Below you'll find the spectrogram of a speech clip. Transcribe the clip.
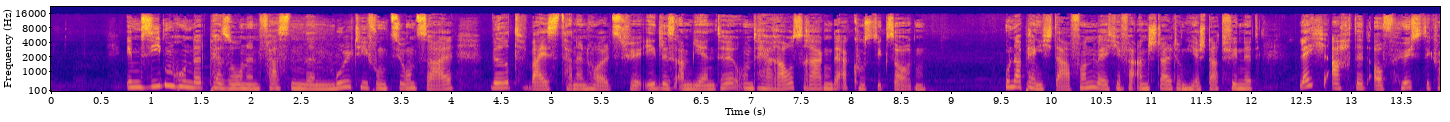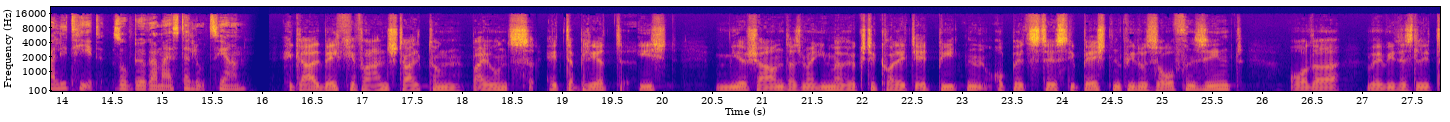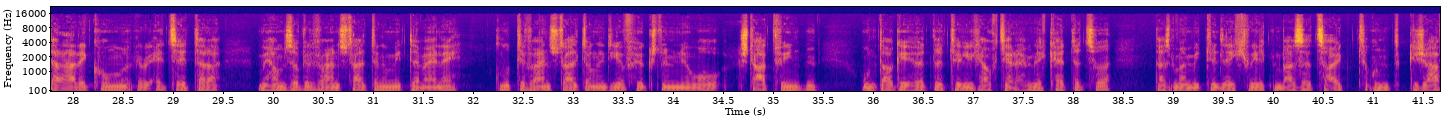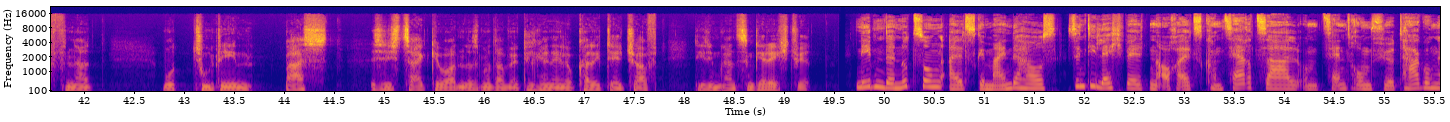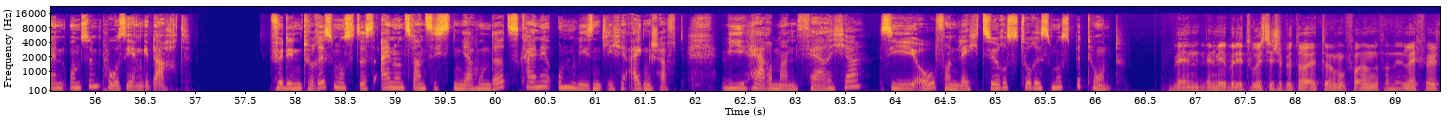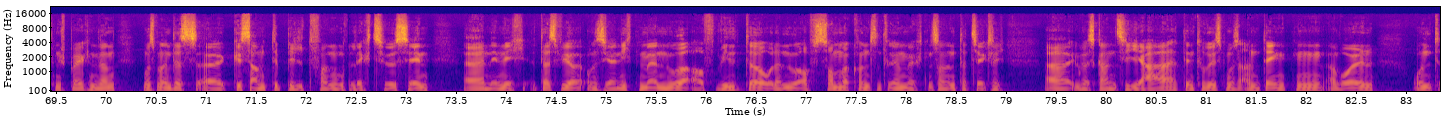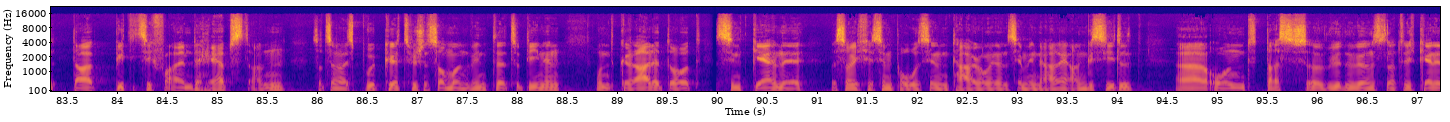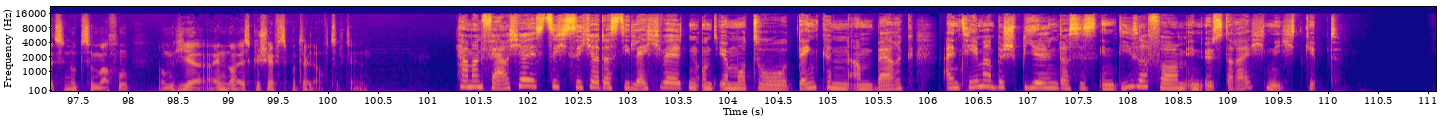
Im 700 Personen fassenden Multifunktionssaal wird Weißtannenholz für edles Ambiente und herausragende Akustik sorgen. Unabhängig davon, welche Veranstaltung hier stattfindet, Lech achtet auf höchste Qualität, so Bürgermeister Lucian. Egal welche Veranstaltung bei uns etabliert ist, wir schauen, dass wir immer höchste Qualität bieten, ob jetzt das die besten Philosophen sind oder wie das Literarikum etc. Wir haben so viele Veranstaltungen mittlerweile, gute Veranstaltungen, die auf höchstem Niveau stattfinden. Und da gehört natürlich auch die Räumlichkeit dazu, dass man mit den Lechwilden was erzeugt und geschaffen hat, wo zudem passt. Es ist Zeit geworden, dass man da wirklich eine Lokalität schafft, die dem Ganzen gerecht wird. Neben der Nutzung als Gemeindehaus sind die Lechwelten auch als Konzertsaal und Zentrum für Tagungen und Symposien gedacht. Für den Tourismus des 21. Jahrhunderts keine unwesentliche Eigenschaft, wie Hermann Fercher, CEO von Lech Zürs Tourismus, betont. Wenn, wenn wir über die touristische Bedeutung von, von den Lechwelten sprechen, dann muss man das äh, gesamte Bild von Lech Zürs sehen, äh, nämlich, dass wir uns ja nicht mehr nur auf Winter oder nur auf Sommer konzentrieren möchten, sondern tatsächlich äh, über das ganze Jahr den Tourismus andenken wollen. Und da bietet sich vor allem der Herbst an, sozusagen als Brücke zwischen Sommer und Winter zu dienen. Und gerade dort sind gerne solche Symposien, Tagungen und Seminare angesiedelt. Äh, und das äh, würden wir uns natürlich gerne zunutze machen, um hier ein neues Geschäftsmodell aufzustellen. Hermann Fercher ist sich sicher, dass die Lechwelten und ihr Motto Denken am Berg ein Thema bespielen, das es in dieser Form in Österreich nicht gibt.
